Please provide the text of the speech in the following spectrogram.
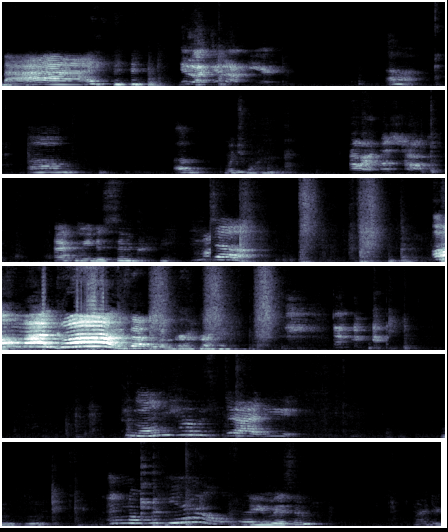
Bye. You like, get out here. Um, Which one? All right, let's talk. Acme disintegrate. so. Oh my god! Is that little girl right? He only has daddy Mm-hmm. and nobody else. Do you miss him? I do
